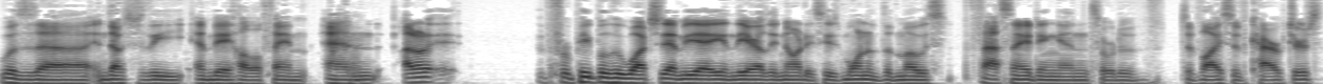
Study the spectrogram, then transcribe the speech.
was uh, inducted to the NBA Hall of Fame, and I don't. For people who watched the NBA in the early '90s, he's one of the most fascinating and sort of divisive characters.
